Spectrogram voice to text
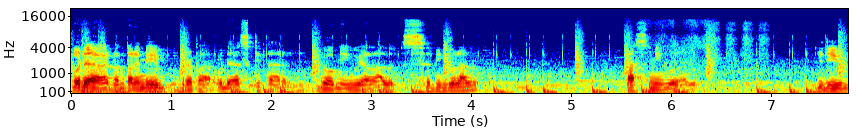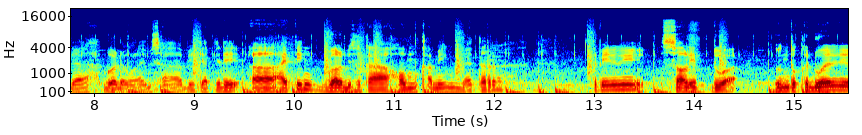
gue udah nonton ini berapa udah sekitar dua minggu yang lalu seminggu lalu? Pas seminggu lalu jadi udah gue udah mulai bisa bikin jadi uh, I think gue lebih suka Homecoming better. Tapi ini solid dua. Untuk kedua ini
